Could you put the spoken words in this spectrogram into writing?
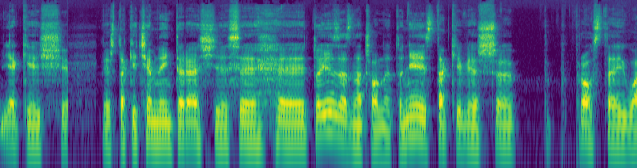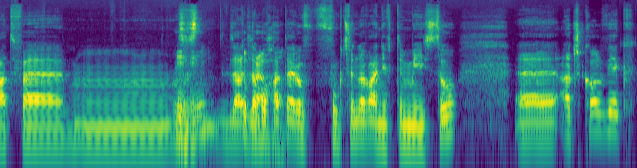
jakieś wiesz, takie ciemne interesy, e, to jest zaznaczone, to nie jest takie, wiesz, e, proste i łatwe mm, mhm, dla, dla bohaterów funkcjonowanie w tym miejscu, e, aczkolwiek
